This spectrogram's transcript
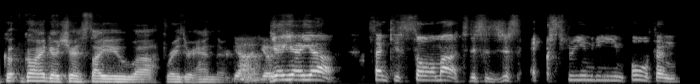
go, go ahead, Yoshi. I saw you uh, raise your hand there. Yeah, yeah, yeah, yeah. Thank you so much. This is just extremely important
